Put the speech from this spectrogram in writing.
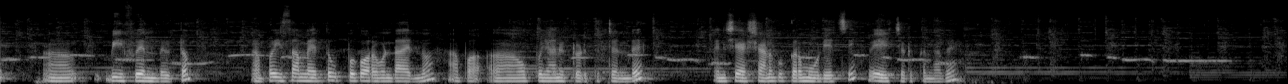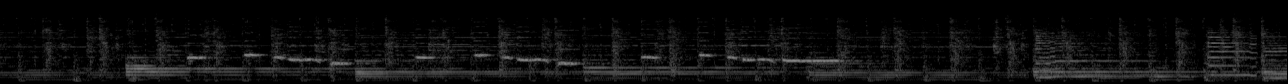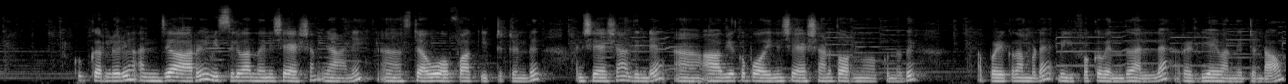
ബീഫ് വെന്ത് കിട്ടും. അപ്പോൾ ഈ സമയത്ത് ഉപ്പ് കുറവുണ്ടായിരുന്നു. അപ്പോൾ ഉപ്പ് ഞാൻ ഇട്ടുകൊടുത്തിട്ടുണ്ട് അതിന് ശേഷമാണ് കുക്കർ മൂടി വെച്ച് വേവിച്ചെടുക്കുന്നത്. കുക്കറിലൊരു അഞ്ച് ആറ് വിസിൽ വന്നതിന് ശേഷം ഞാൻ സ്റ്റൗ ഓഫാക്കി ഇട്ടിട്ടുണ്ട് അതിന് ശേഷം അതിന്റെ ആവിയൊക്കെ പോയതിന് ശേഷമാണ് തുറന്നു നോക്കുന്നത്. അപ്പോഴേക്കും നമ്മുടെ ബീഫൊക്കെ വെന്ത് നല്ല റെഡിയായി വന്നിട്ടുണ്ടാവും.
